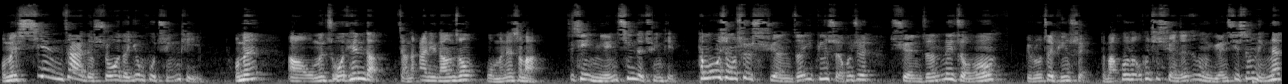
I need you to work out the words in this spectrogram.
我们现在的所有的用户群体，我们啊，我们昨天的讲的案例当中，我们的什么这些年轻的群体，他们为什么去选择一瓶水，或者选择那种？比如这瓶水，对吧？或者会去选择这种元气森林呢？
